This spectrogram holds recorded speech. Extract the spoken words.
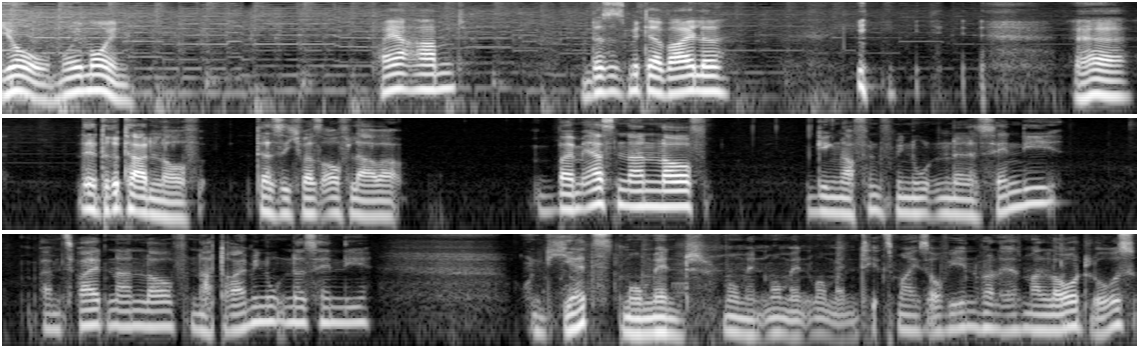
Jo, moin moin. Feierabend. Und das ist mittlerweile äh, der dritte Anlauf, dass ich was auflaber. Beim ersten Anlauf ging nach fünf Minuten das Handy. Beim zweiten Anlauf nach drei Minuten das Handy. Und jetzt, Moment, Moment, Moment, Moment. Jetzt mache ich es auf jeden Fall erstmal lautlos.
